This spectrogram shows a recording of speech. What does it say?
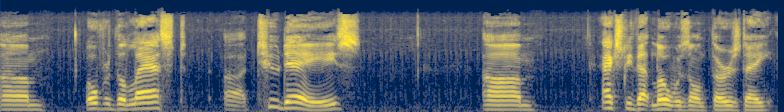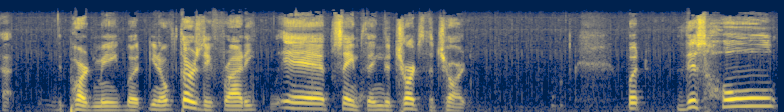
um, over the last uh, two days? Um, actually, that low was on Thursday. Uh, pardon me, but you know, Thursday, Friday, yeah, same thing. The chart's the chart. But this whole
